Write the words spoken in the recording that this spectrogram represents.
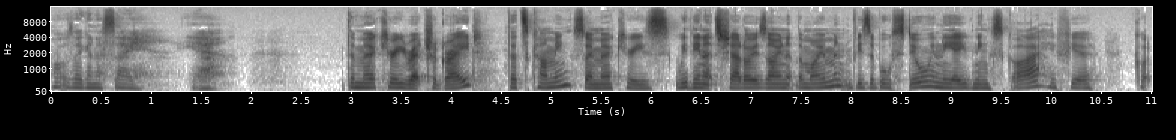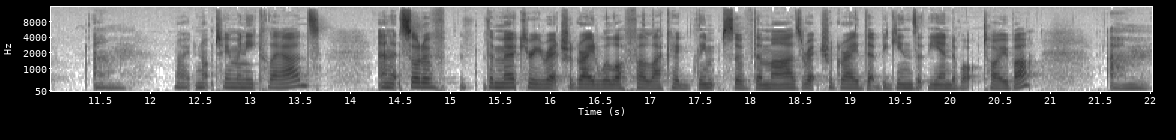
what was i going to say yeah the Mercury retrograde that's coming. So Mercury's within its shadow zone at the moment, visible still in the evening sky if you've got um, no, not too many clouds. And it's sort of the Mercury retrograde will offer like a glimpse of the Mars retrograde that begins at the end of October. Um,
